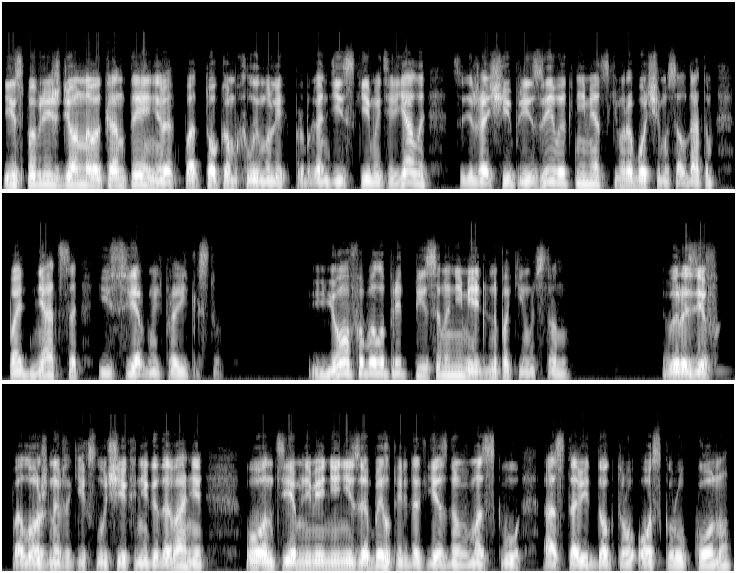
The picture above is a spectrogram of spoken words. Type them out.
Из поврежденного контейнера потоком хлынули пропагандистские материалы, содержащие призывы к немецким рабочим и солдатам подняться и свергнуть правительство. Йоффе было предписано немедленно покинуть страну. Выразив положенное в таких случаях негодование, он, тем не менее, не забыл перед отъездом в Москву оставить доктору Оскару Кону,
